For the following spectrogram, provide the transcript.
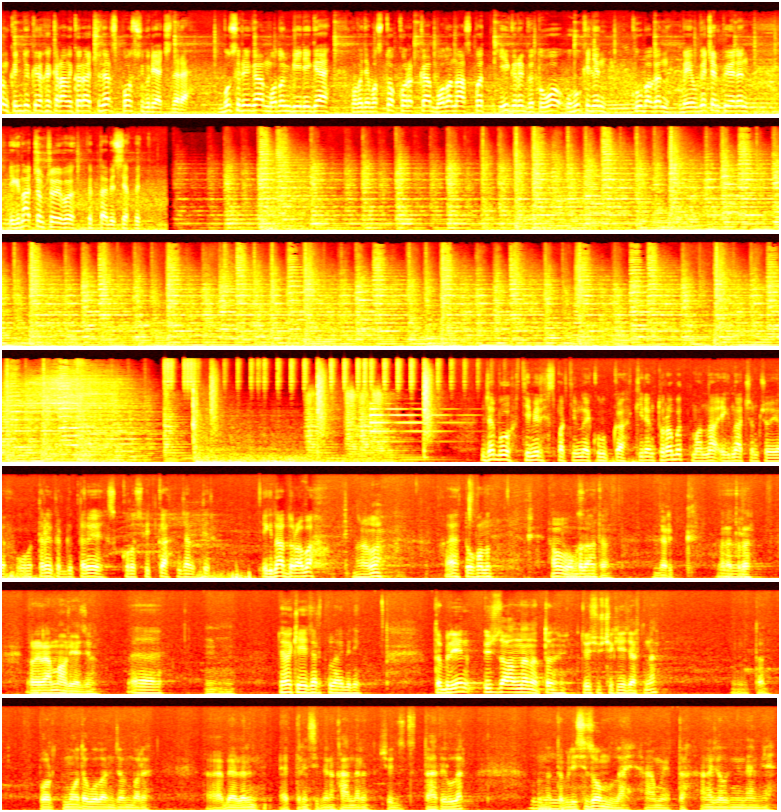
Дорабаларын күнді көк экраны көрәтшілер спорт сүгіриятшілері. Бұл сырыға модын береге Владивосток корыққа болан аспыт игры ГТО ұху келін кубагын бейілгі чемпионын Игнат Чамчоевы күтті бесек. Жабу темир спортивный клубка кирен турабыт, манна Игнат Чамчоев, олаттары, кыргыттары, кроссфитка жарыктыр. Игнат Дораба, Merhaba. хая Oldu lan. bakatan. Darık. Baratura. Программа орияжы. Төһө кей жарыктына бедең. Таблин үз залынан оттан төс үш чекей жартына. Спорт мода болан жан бары. Бәлерін әттерін сендерін қанларын шөйді тұттатылар. Онда табли сезон бұлай. Амыятта. Аңа жылғын әме.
